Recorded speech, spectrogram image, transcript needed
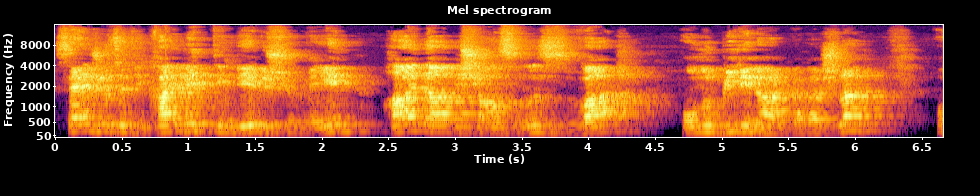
Saint Joseph'i kaybettim diye düşünmeyin. Hala bir şansınız var. Onu bilin arkadaşlar. Ee,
